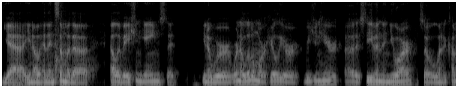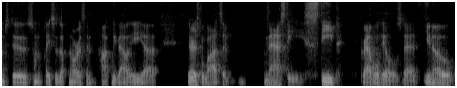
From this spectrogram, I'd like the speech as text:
yeah, you know, and then some of the elevation gains that you know we're we're in a little more hillier region here, uh, Stephen, than you are. So when it comes to some of the places up north in Hockley Valley, uh, there's lots of nasty, steep gravel hills that you know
